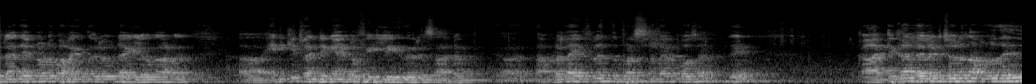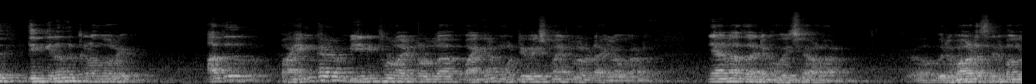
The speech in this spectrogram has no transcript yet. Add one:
സുരാജേട്ടനോട് പറയുന്ന ഒരു ഡയലോഗാണ് എനിക്ക് ട്രെൻഡിങ് ആയിട്ട് ഫീൽ ചെയ്ത ഒരു സാധനം നമ്മുടെ ലൈഫിൽ എന്ത് പ്രശ്നം ഇത് കാറ്റ് കല്ലടിച്ചോലും നമ്മളിത് ഇതിങ്ങനെ നിൽക്കണം എന്ന് പറയും. അത് ഭയങ്കര മീനിങ് ഫുൾ ആയിട്ടുള്ള ഭയങ്കര മോട്ടിവേഷൻ ആയിട്ടുള്ള ഒരു ഡയലോഗാണ് ഞാൻ അത് അനുഭവിച്ച ആളാണ്. ഒരുപാട് സിനിമകൾ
